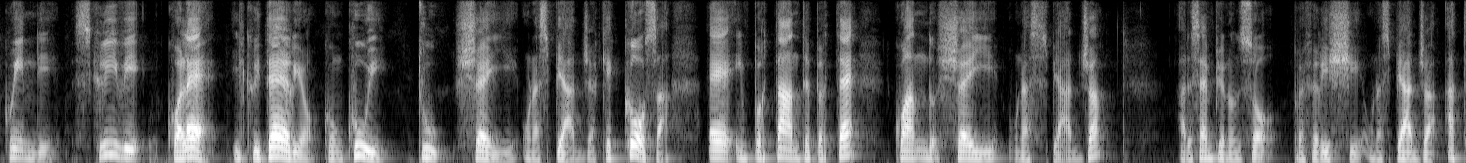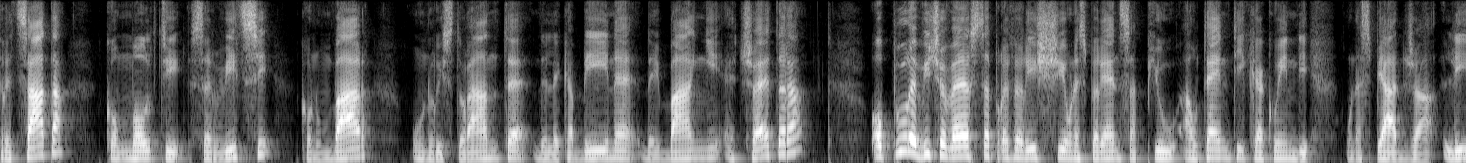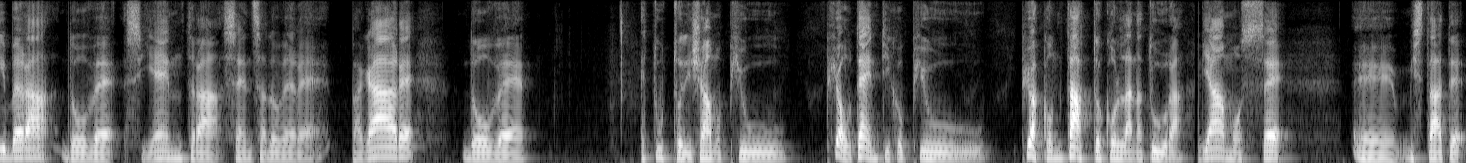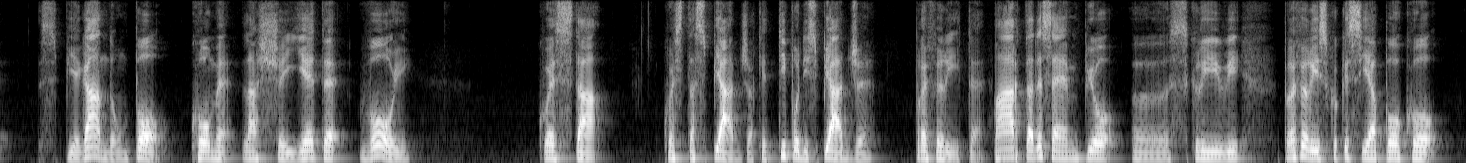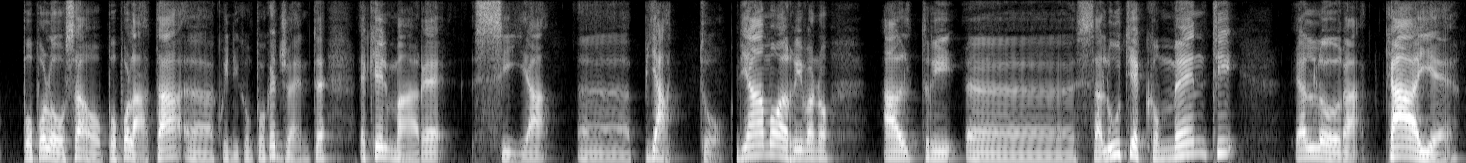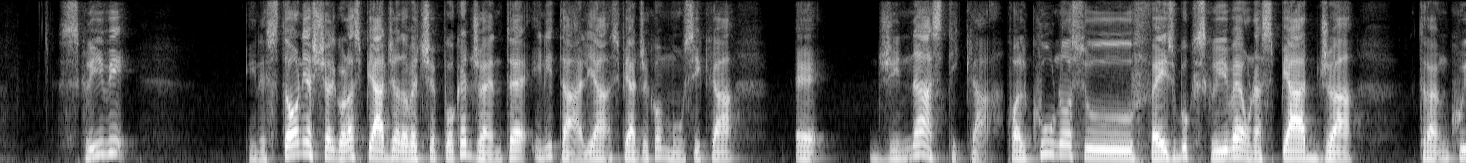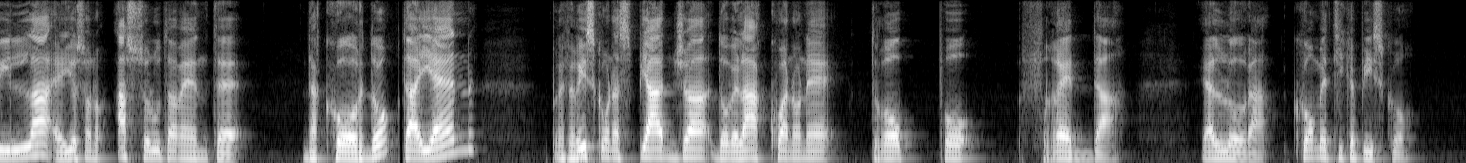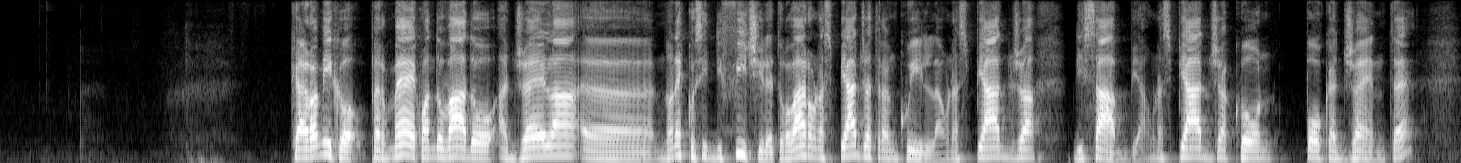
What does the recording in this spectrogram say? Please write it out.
quindi scrivi qual è il criterio con cui tu scegli una spiaggia, che cosa è importante per te quando scegli una spiaggia. Ad esempio, non so, preferisci una spiaggia attrezzata con molti servizi, con un bar, un ristorante, delle cabine, dei bagni, eccetera oppure viceversa preferisci un'esperienza più autentica, quindi una spiaggia libera dove si entra senza dover pagare, dove è tutto diciamo più, più autentico, più, più, a contatto con la natura. Vediamo se eh, mi state spiegando un po' come la scegliete voi questa, questa spiaggia, che tipo di spiagge preferite. Marta, ad esempio, eh, scrivi preferisco che sia poco popolosa o popolata, eh, quindi con poca gente, e che il mare sia eh, piatto. Vediamo, arrivano altri eh, saluti e commenti. E allora, Kaie, scrivi in Estonia scelgo la spiaggia dove c'è poca gente, in Italia spiagge con musica e ginnastica. Qualcuno su Facebook scrive una spiaggia tranquilla e io sono assolutamente d'accordo. Diane, preferisco una spiaggia dove l'acqua non è troppo fredda. E allora, come ti capisco? Caro amico, per me quando vado a Gela eh, non è così difficile trovare una spiaggia tranquilla, una spiaggia di sabbia, una spiaggia con poca gente.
